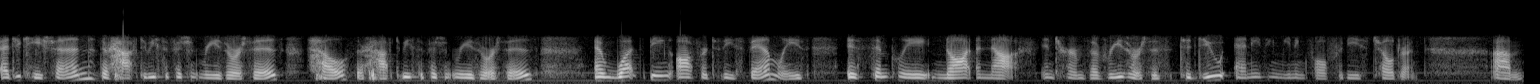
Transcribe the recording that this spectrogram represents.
education there have to be sufficient resources, health there have to be sufficient resources, and what's being offered to these families is simply not enough in terms of resources to do anything meaningful for these children. Um,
